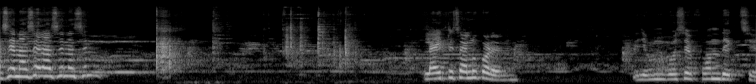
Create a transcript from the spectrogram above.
আসেন আসেন আসেন আসেন। লাইটটা চালু করেন। এই যে উনি বসে ফোন দেখছে।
